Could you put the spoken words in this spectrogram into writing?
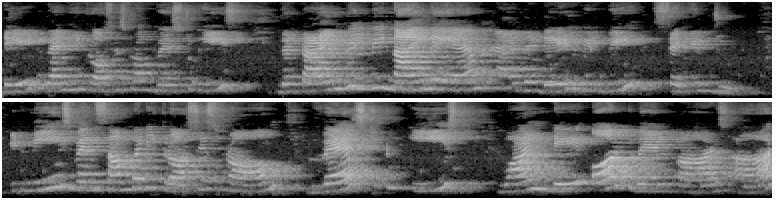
date when he crosses from west to east? The time will be 9 am and the date will be 2nd June. It means when somebody crosses from west to east, one day or 12 hours are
